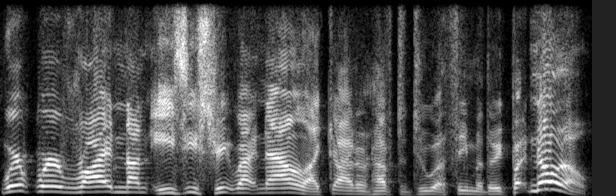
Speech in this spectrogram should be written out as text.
we're we're riding on easy street right now. Like I don't have to do a theme of the week, but no, no.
